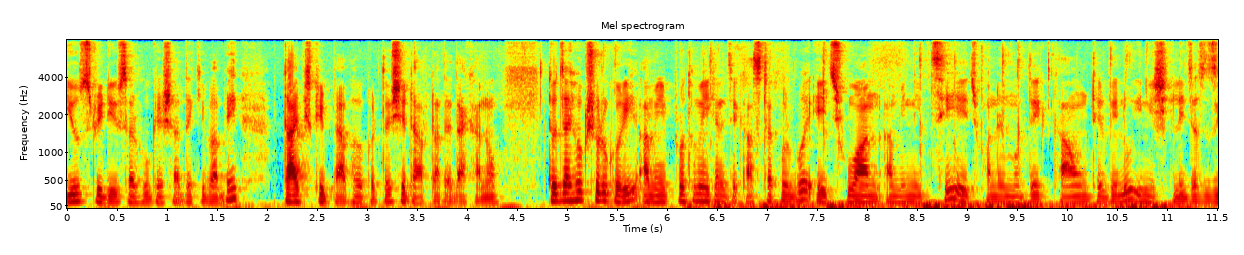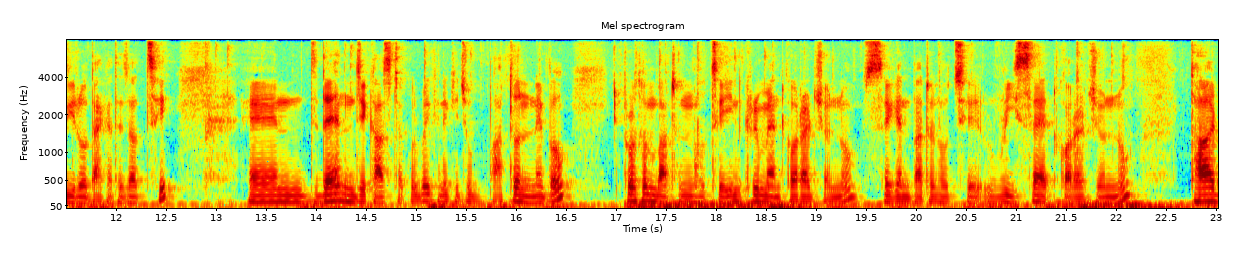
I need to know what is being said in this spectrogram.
ইউজ রিডিউসার হুকের সাথে কীভাবে টাইপ স্ক্রিপ্ট ব্যবহার করতে হয়, সেটা আপনাদের দেখানো। তো যাই হোক, শুরু করি। আমি প্রথমে এখানে যে কাজটা করব এইচ ওয়ান আমি নিচ্ছি। এইচ ওয়ানের মধ্যে কাউন্টের ভ্যালু ইনিশিয়ালি জাস্ট জিরো দেখাতে যাচ্ছি। অ্যান্ড দেন যে কাজটা করব, এখানে কিছু বাটন নেব। প্রথম বাটন হচ্ছে ইনক্রিমেন্ট করার জন্য সেকেন্ড বাটন হচ্ছে রিসেট করার জন্য থার্ড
